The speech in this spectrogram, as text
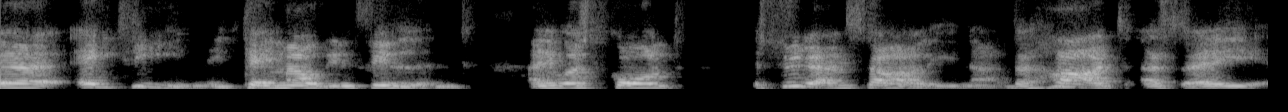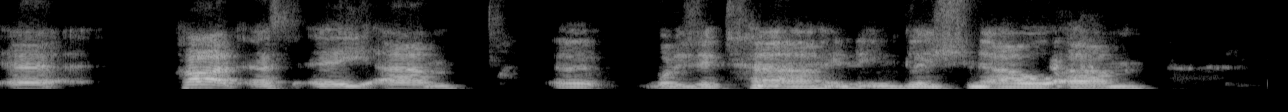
uh 18 it came out in finland and it was called Sydän Saalina, the heart as a uh, heart as a um, uh, what is it uh, in English now? Um,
